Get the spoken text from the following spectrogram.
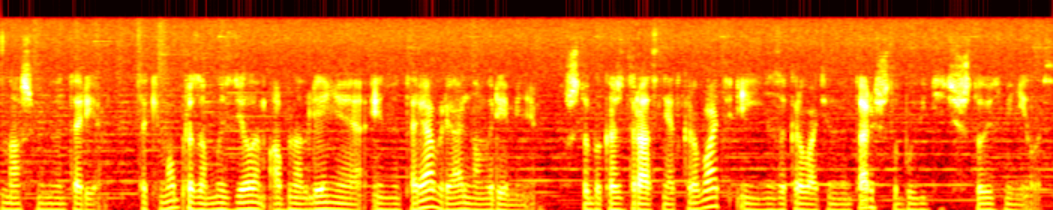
в нашем инвентаре. Таким образом мы сделаем обновление инвентаря в реальном времени, чтобы каждый раз не открывать и не закрывать инвентарь, чтобы увидеть, что изменилось.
